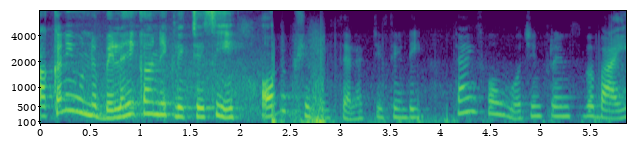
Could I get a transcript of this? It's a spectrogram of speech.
పక్కనే ఉన్న బెల్ ఐకాన్ని క్లిక్ చేసి ఆల్ ఆప్షన్ సెలెక్ట్ చేసేయండి. Thanks for watching friends. Bye.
